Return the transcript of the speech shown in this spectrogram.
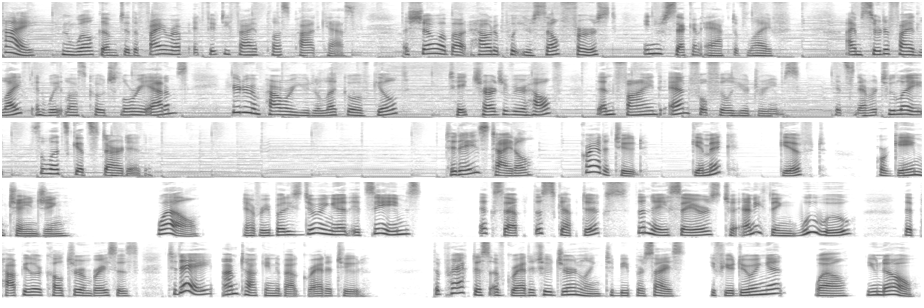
Hi, and welcome to the Fire Up at 55 Plus podcast, a show about how to put yourself first in your second act of life. I'm certified life and weight loss coach Laurie Adams, here to empower you to let go of guilt, take charge of your health, then find and fulfill your dreams. It's never too late, so let's get started. Today's title Gratitude Gimmick, Gift, or Game Changing? Well, everybody's doing it, it seems, except the skeptics, the naysayers to anything woo woo that popular culture embraces. Today, I'm talking about gratitude. The practice of gratitude journaling, to be precise. If you're doing it, well, you know.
